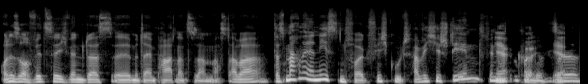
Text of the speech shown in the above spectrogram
Und es ist auch witzig, wenn du das äh, mit deinem Partner zusammen machst. Aber das machen wir in der nächsten Folge. Finde ich gut. Habe ich hier stehen? Finde Ja, ich cool, Das ja. äh,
